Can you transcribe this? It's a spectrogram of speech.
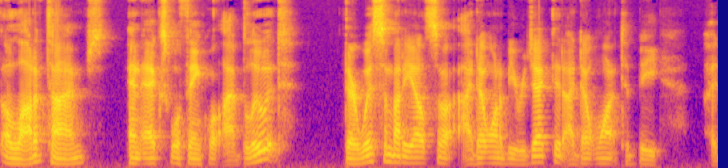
A lot of times, an ex will think, well, I blew it. They're with somebody else, so I don't want to be rejected. I don't want to be a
